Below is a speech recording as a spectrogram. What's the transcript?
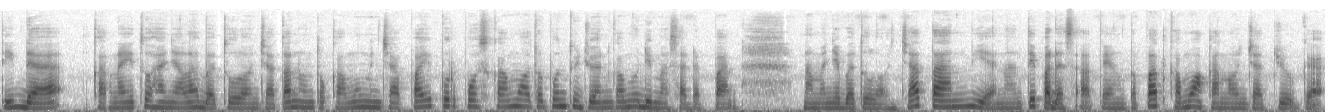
tidak karena itu hanyalah batu loncatan untuk kamu mencapai purpose kamu ataupun tujuan kamu di masa depan. Namanya batu loncatan, ya nanti pada saat yang tepat kamu akan loncat juga.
